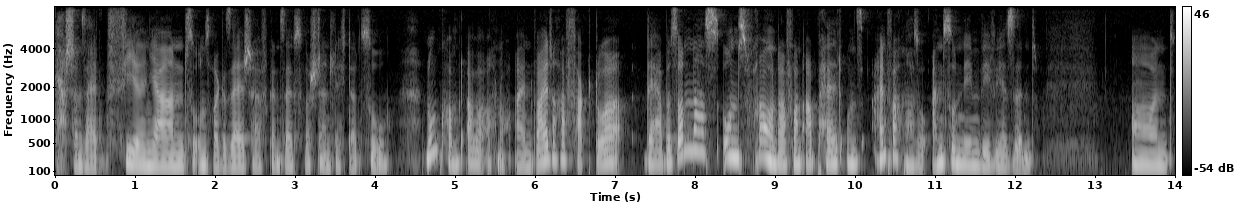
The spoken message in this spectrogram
ja schon seit vielen Jahren zu unserer Gesellschaft ganz selbstverständlich dazu. Nun kommt aber auch noch ein weiterer Faktor, der besonders uns Frauen davon abhält, uns einfach mal so anzunehmen, wie wir sind. Und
